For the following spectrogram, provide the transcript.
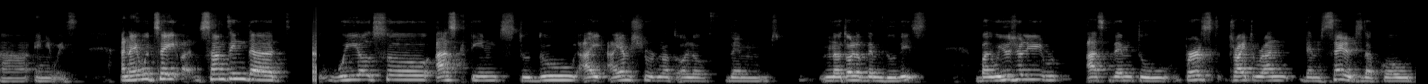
uh, anyways. And i would say something that we also ask teams to do i i am sure not all of them not all of them do this but we usually ask them to first try to run themselves the code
